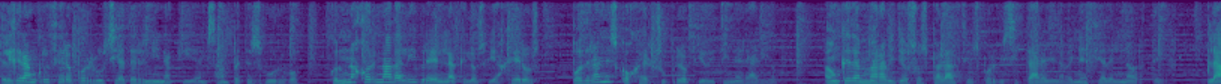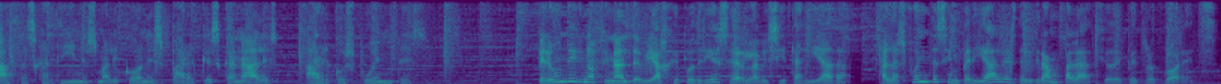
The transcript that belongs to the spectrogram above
El gran crucero por Rusia termina aquí, en San Petersburgo, con una jornada libre en la que los viajeros podrán escoger su propio itinerario. Aún quedan maravillosos palacios por visitar en la Venecia del Norte, plazas, jardines, malecones, parques, canales, arcos, puentes. Pero un digno final de viaje podría ser la visita guiada a las fuentes imperiales del gran palacio de Petrodvorets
